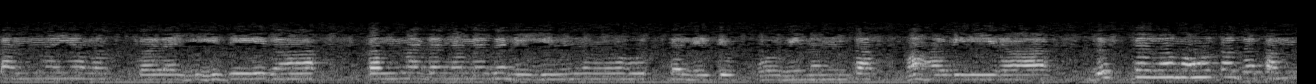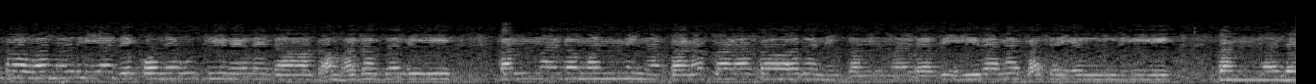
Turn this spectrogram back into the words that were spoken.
ಕನ್ನಯ್ಯ ಮಕ್ಕಳ ಈ ಧೀರ ಕನ್ನಡ ನೆಲದಲ್ಲಿ ಇನ್ನೂ ಹುಟ್ಟಲಿ ಟಿಪ್ಪುವಿನಂತ ಮಹಾವೀರ ದುಷ್ಟನ ಮೋಸದ ತಂತ್ರವನರಿಯದೆ ಕೊನೆ ಉಸಿರೆಳೆದ ಸಮರದಲ್ಲಿ ಕನ್ನಡ ಮಣ್ಣಿನ ಕಣಕಣಕಾರನಿ ಕನ್ನಡ ವೀರನ ಕಥೆಯಲ್ಲಿ कन्नडवीरणकथयन्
